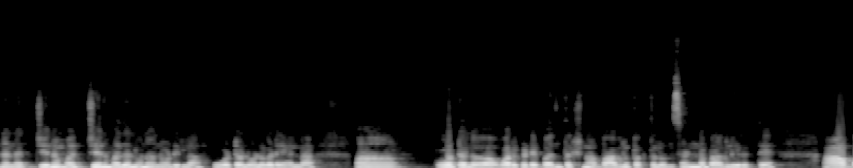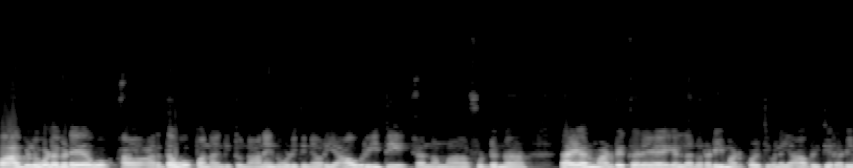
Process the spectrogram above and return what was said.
ನನ್ನ ಜನ್ಮ, ಜನ್ಮದಲ್ಲೂ ನಾನು ನೋಡಿಲ್ಲ. ಹೋಟೆಲ್ ಒಳಗಡೆ ಅಲ್ಲ. ಹೋಟೆಲ್ ಹೊರಗಡೆ ಬಂದ ತಕ್ಷಣ ಆ ಬಾಗಿಲು ಪಕ್ಕದಲ್ಲಿ ಒಂದು ಸಣ್ಣ ಬಾಗಿಲಿರುತ್ತೆ ಆ ಬಾಗಿಲು ಒಳಗಡೆ ಅರ್ಧ ಓಪನ್ ಆಗಿತ್ತು. ನಾನೇ ನೋಡಿದ್ದೀನಿ. ಅವ್ರು ಯಾವ ರೀತಿ ನಮ್ಮ ಫುಡ್ಡನ್ನು ತಯಾರು ಮಾಡ್ಬೇಕಾದ್ರೆ ಎಲ್ಲನೂ ರೆಡಿ ಮಾಡ್ಕೊಳ್ತೀವಲ್ಲ, ಯಾವ ರೀತಿ ರೆಡಿ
